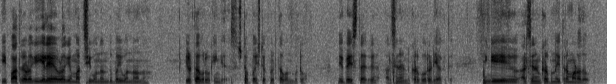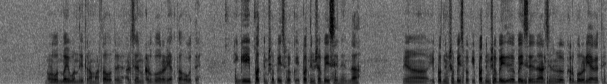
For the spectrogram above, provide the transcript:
ಈ ಪಾತ್ರೆ ಒಳಗೆ, ಎಲೆ ಒಳಗೆ ಒಂದೊಂದು ಬೈ ಒಂದೊಂದು ಇಡ್ತಾ ಬರ್ಬೇಕು ಹಿಂಗೆ. ಸ್ಟೆಪ್ ಬೈ ಸ್ಟೆಪ್ ಇಡ್ತಾ ಬಂದ್ಬಿಟ್ಟು ನೀವು ಬೇಯಿಸ್ತಾ ಇದ್ದರೆ ಹಲಸಿನ ಹಣ್ಣು ಕಡುಬು ರೆಡಿ ಆಗುತ್ತೆ. ಹಿಂಗೆ ಹಲಸಿನ ಹಣ್ಣು ಕಡುಬನ್ನ ಈ ಥರ ಮಾಡೋದು. ನೋಡಿ ಒಂದು ಬೈ ಒಂದು ಈ ಥರ ಮಾಡ್ತಾ ಹೋದರೆ ಹಲಸಿನ ಹಣ್ಣು ಕಡುಬು ರೆಡಿ ಆಗ್ತಾ ಹೋಗುತ್ತೆ. ಹೀಗೆ ಇಪ್ಪತ್ತು ನಿಮಿಷ ಬೇಯಿಸ್ಬೇಕು. ಇಪ್ಪತ್ತು ನಿಮಿಷ ಬೇಯಿಸಿದ್ರಿಂದ ಇಪ್ಪತ್ತು ನಿಮಿಷ ಬೇಯಿಸ್ಬೇಕು. ಇಪ್ಪತ್ತು ನಿಮಿಷ ಬೇಯಿ, ಬೇಯಿಸೋದ್ರಿಂದ ಹಲಸಿನ ಕಡುಬು ರೆಡಿ ಆಗುತ್ತೆ.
